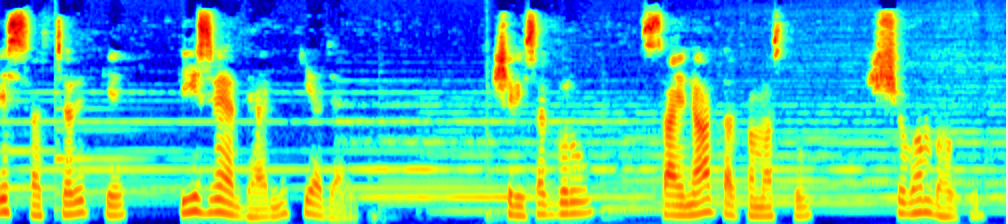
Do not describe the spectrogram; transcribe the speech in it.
इस सच्चरित के तीसवें अध्याय में किया जाएगा। श्री सदगुरु साईनाथ अर्पणमस्तु शुभम भवतु।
